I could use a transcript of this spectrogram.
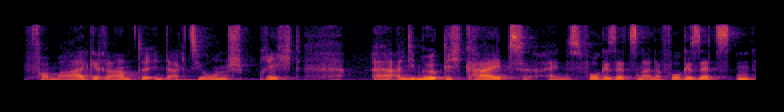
formal gerahmte Interaktionen spricht, an die Möglichkeit eines Vorgesetzten, einer Vorgesetzten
